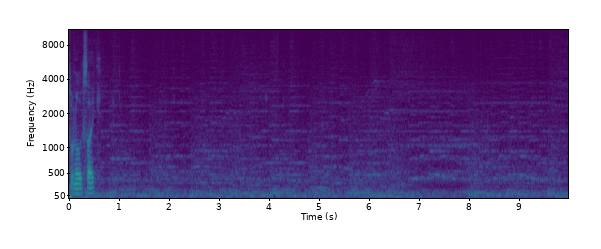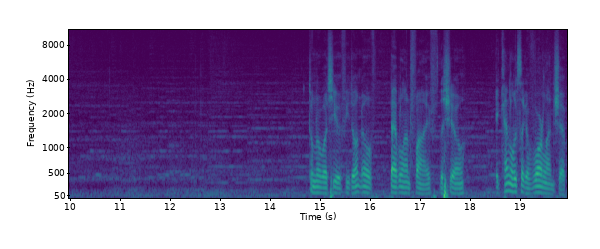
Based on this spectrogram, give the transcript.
That's what it looks like. Don't know about you, if you don't know Babylon 5, the show, it kind of looks like a Vorlon ship.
